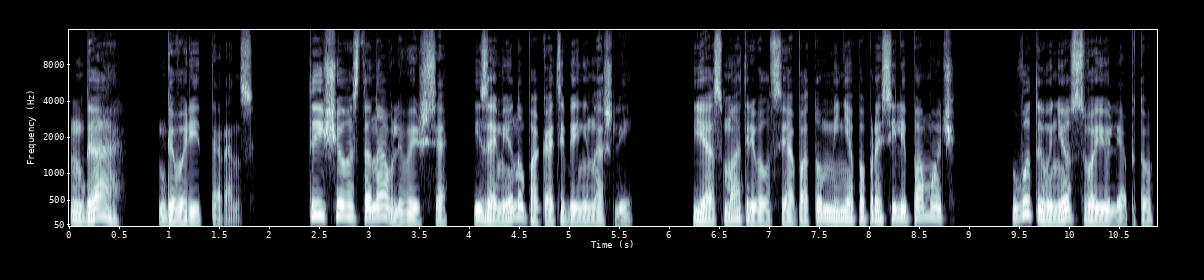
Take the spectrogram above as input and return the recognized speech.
«Да», — говорит Терренс. «Ты еще восстанавливаешься, и замену пока тебе не нашли. Я осматривался, а потом меня попросили помочь. Вот и внес свою лепту.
